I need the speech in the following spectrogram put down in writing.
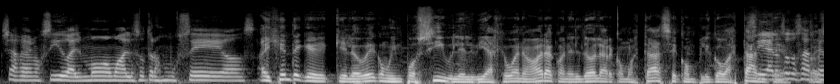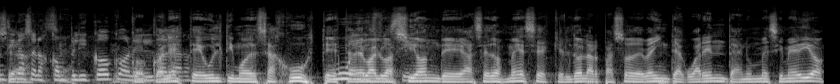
Ya habíamos ido al MoMA, a los otros museos. Hay gente que, que lo ve como imposible el viaje. Bueno, ahora con el dólar como está, se complicó bastante. Sí, a nosotros O argentinos sea, se nos complicó con, con, el con dólar. este último desajuste, Muy esta devaluación de hace dos meses, que el dólar pasó de 20 a 40 en un mes y medio,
